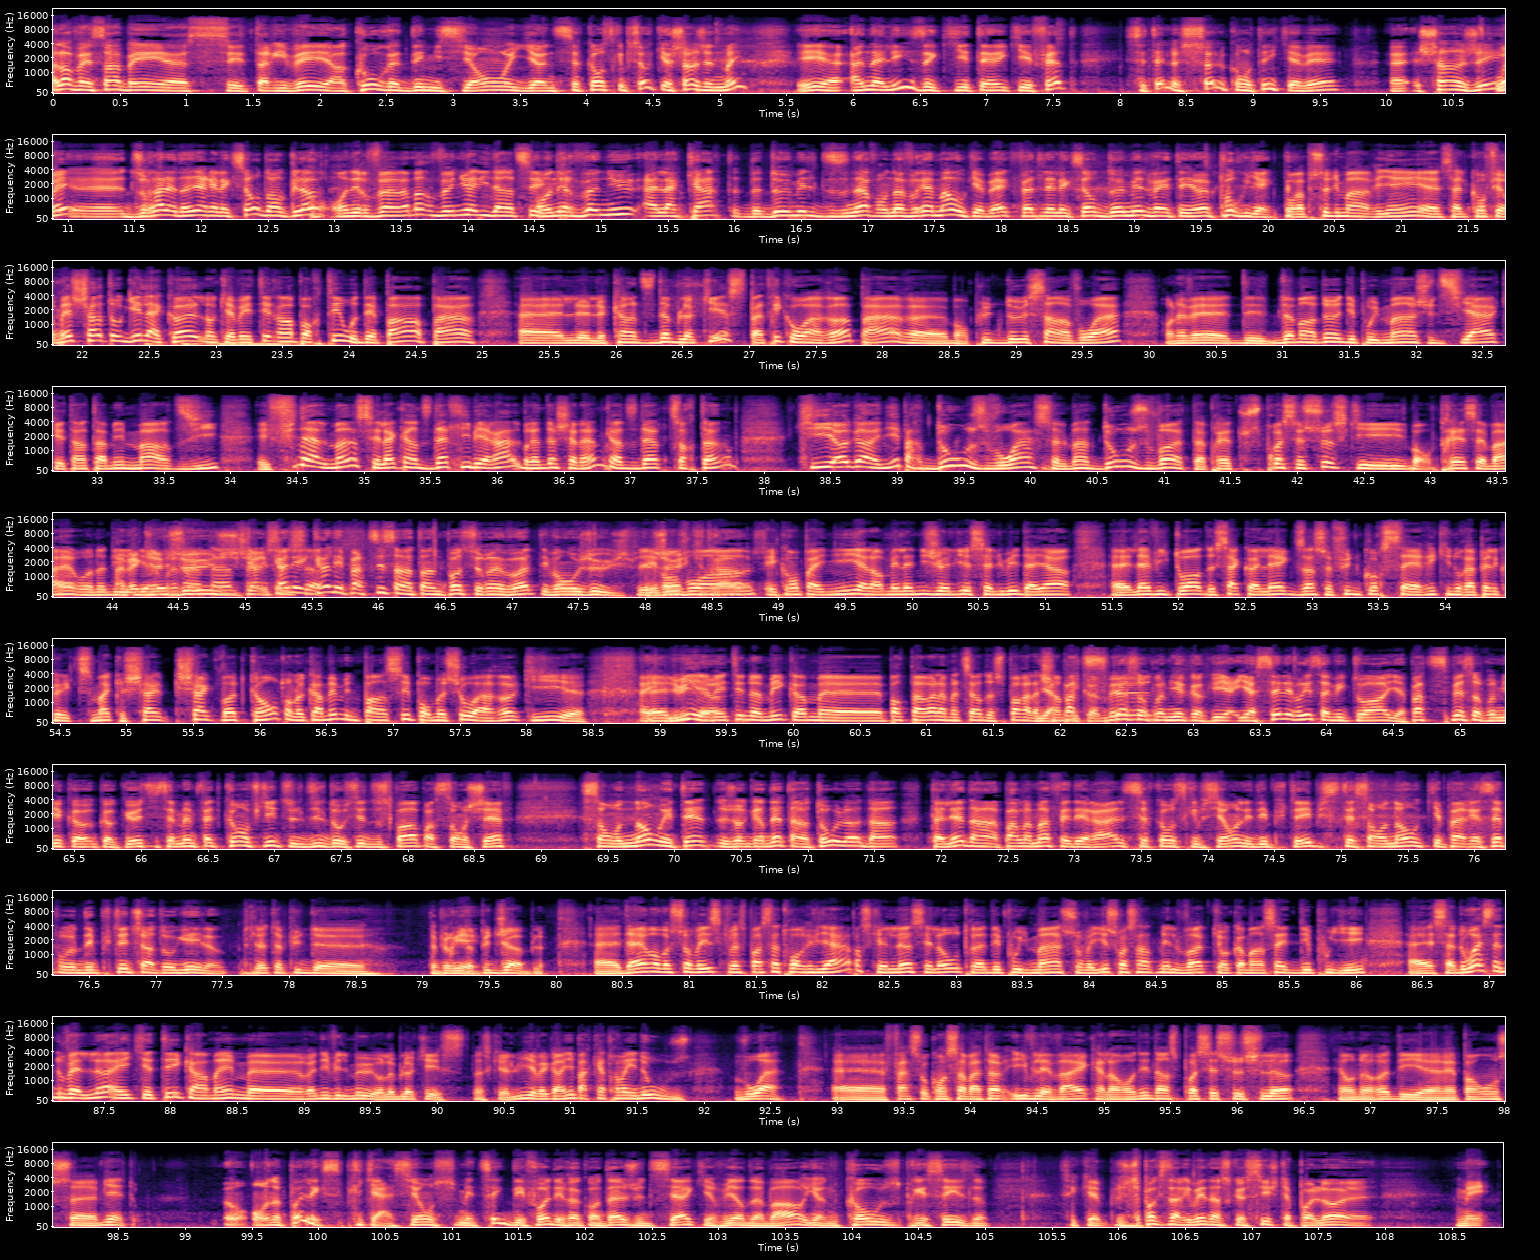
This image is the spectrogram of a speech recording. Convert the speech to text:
Alors Vincent, ben euh, c'est arrivé en cours d'émission. Il y a une circonscription qui a changé de main et euh, analyse qui était qui est faite. C'était le seul comté qui avait euh, changé Oui. euh, durant la dernière élection. Donc là, On est vraiment revenu à l'identique. on est revenu à la carte de 2019. On a vraiment au Québec fait l'élection de 2021 pour rien. pour absolument rien, euh, ça le confirmait. Châteauguay-Lacolle, donc, qui avait été remporté au départ par euh, le, le candidat bloquiste, Patrick O'Hara, par euh, bon plus de 200 voix. On avait dé- demandé un dépouillement judiciaire qui est entamé mardi. Et finalement, c'est la candidate libérale, Brenda Shannon, candidate sortante, qui a gagné par 12 voix seulement, 12 votes après tout ce processus qui est bon très sévère. On a des Avec des le juge. Quand, les, quand les partis s'entendent pas sur un vote, ils vont au juge. Renvois tranche. et compagnie. Alors, Mélanie Joly a salué d'ailleurs euh, la victoire de sa collègue, disant ce fut une course serrée qui nous rappelle collectivement que chaque, chaque vote compte. On a quand même une pensée pour M. O'Hara qui, euh, Hey, euh, lui, avait été nommé comme euh, porte-parole en matière de sport à la Il a Chambre des participé à son communes. premier caucus. Il a, il a célébré sa victoire. Il a participé à son premier caucus. Il s'est même fait confier, tu le dis, le dossier du sport par son chef. Son nom était, je regardais tantôt, là, dans, t'allais dans le Parlement fédéral, circonscription, les députés, puis c'était son nom qui apparaissait pour le député de Châteauguay, là. Puis là, t'as plus de... T'as plus rien. T'as plus de job. Euh, D'ailleurs, on va surveiller ce qui va se passer à Trois-Rivières parce que là, c'est l'autre euh, dépouillement. Surveiller 60 000 votes qui ont commencé à être dépouillés. Euh, ça doit, cette nouvelle-là, inquiéter quand même euh, René Villemur, le bloquiste, parce que lui, il avait gagné par 92 voix euh, face au conservateur Yves Lévesque. Alors, on est dans ce processus-là et on aura des euh, réponses euh, bientôt. On n'a pas l'explication, mais tu sais que des fois, des recomptages judiciaires qui revirent de bord, il y a une cause précise. là. C'est que, je dis pas que c'est arrivé dans ce cas-ci, j'étais pas là, euh, mais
